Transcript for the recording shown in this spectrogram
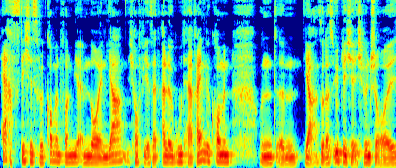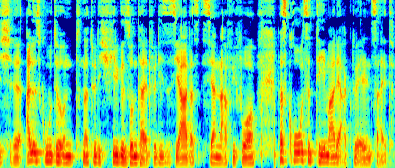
herzliches Willkommen von mir im neuen Jahr. Ich hoffe, ihr seid alle gut hereingekommen und ähm, ja, so das Übliche. Ich wünsche euch äh, alles Gute und natürlich viel Gesundheit für dieses Jahr. Das ist ja nach wie vor das große Thema der aktuellen Zeit.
